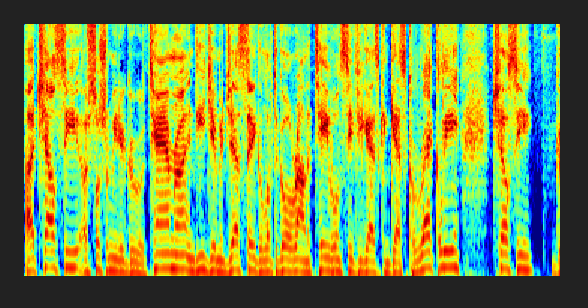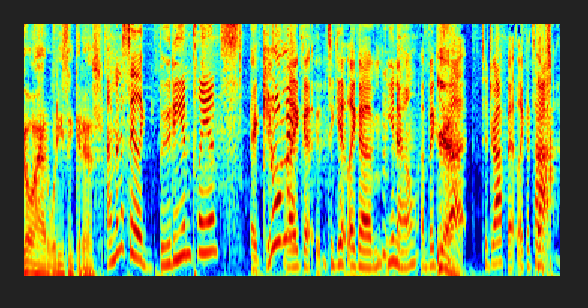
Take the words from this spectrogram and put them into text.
Uh, Chelsea, our social media guru Tamra, and DJ Majestic. Love to go around the table and see if you guys can guess correctly. Chelsea, go ahead. What do you think it is? I'm going to say like booty implants. Like uh, to get like a, you know, a bigger Yeah. butt to drop it like it's That's, hot.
